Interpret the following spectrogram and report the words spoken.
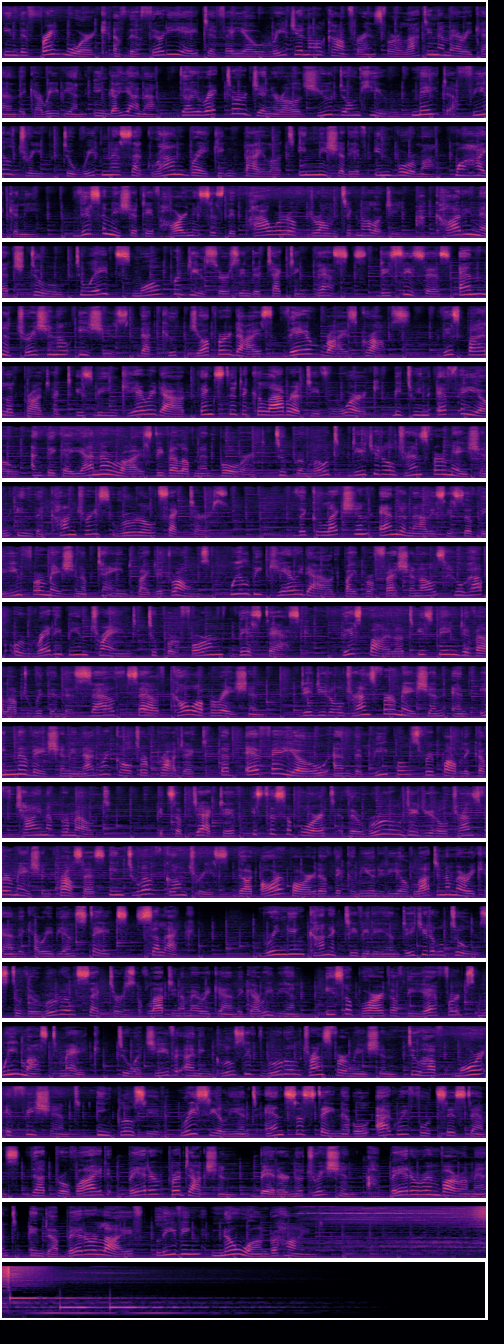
In the framework of the 38th FAO Regional Conference for Latin America and the Caribbean in Guyana, Director General Qu Dongyu made a field trip to witness a groundbreaking pilot initiative in Burma, Mahaicony. This initiative harnesses the power of drone technology, a cutting-edge tool to aid small producers in detecting pests, diseases, and nutritional issues that could jeopardize their rice crops. This pilot project is being carried out thanks to the collaborative work between FAO and the Guyana Rice Development Board to promote digital transformation in the country's rural sectors. The collection and analysis of the information obtained by the drones will be carried out by professionals who have already been trained to perform this task. This pilot is being developed within the South-South Cooperation Digital Transformation and Innovation in Agriculture project that FAO and the People's Republic of China promote. Its objective is to support the rural digital transformation process in 12 countries that are part of the Community of Latin America and the Caribbean States, CELAC. Bringing connectivity and digital tools to the rural sectors of Latin America and the Caribbean is a part of the efforts we must make to achieve an inclusive rural transformation to have more efficient, inclusive, resilient, and sustainable agri-food systems that provide better production, better nutrition, a better environment, and a better life, leaving no one behind.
